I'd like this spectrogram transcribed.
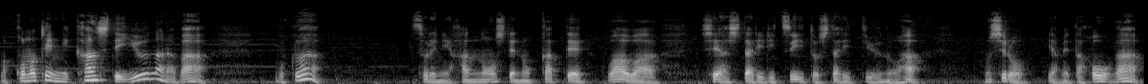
まあ、この件に関して言うならば僕はそれに反応して乗っかってわーわーシェアしたりリツイートしたりっていうのはむしろやめた方が、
